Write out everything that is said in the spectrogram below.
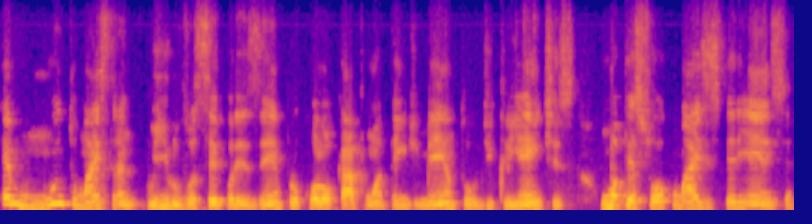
É muito mais tranquilo você, por exemplo, colocar para um atendimento de clientes uma pessoa com mais experiência,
